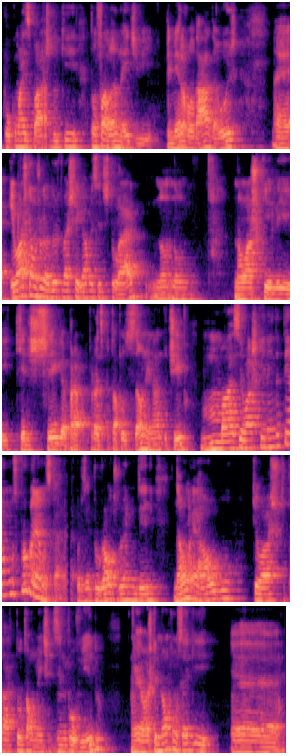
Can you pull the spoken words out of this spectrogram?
um pouco mais baixo do que estão falando aí de primeira rodada hoje. É, eu acho que é um jogador que vai chegar, vai ser titular. Não, não, não acho que ele, que ele chega para disputar posição nem nada do tipo. Mas eu acho que ele ainda tem alguns problemas, cara. Por exemplo, o route running dele não é algo que eu acho que está totalmente desenvolvido. É, eu acho que ele não consegue é,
